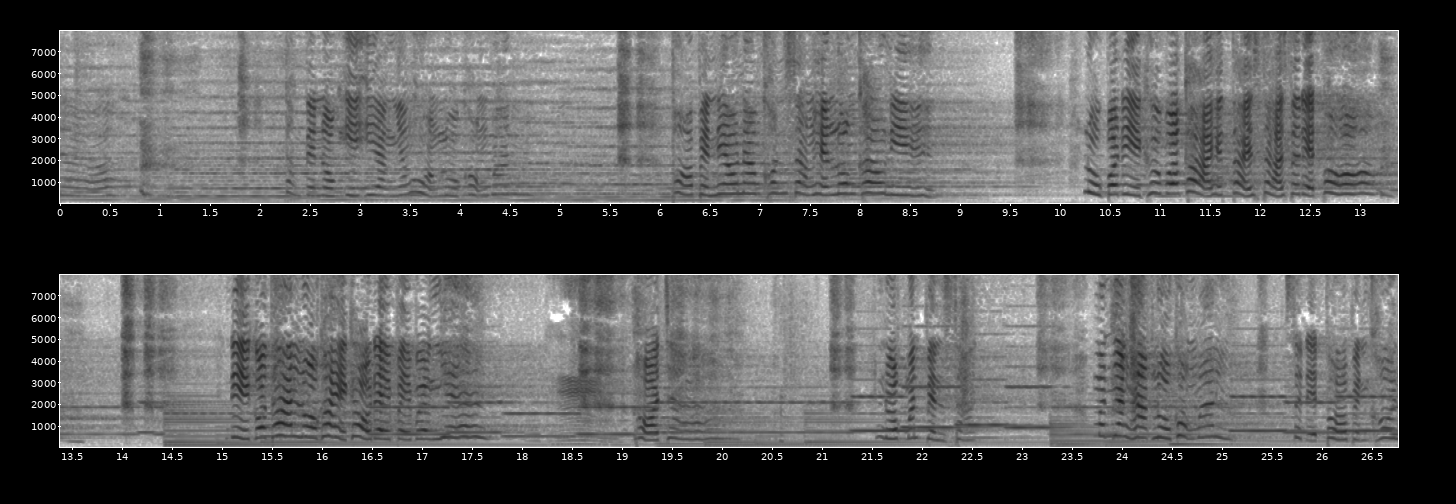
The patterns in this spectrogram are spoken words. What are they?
จ๋าตั้งแต่นกอีเอียงยังห่วงลูกของมันพ่อเป็นแนวนำคนสั่งเห็นลงข้าวนี้ ลูกบดีคือว่าขายตายสาเสด็จพ่อ ดีก็ท่านลูกให้เขาได้ไปเบิ่งแย่งพ่อจ๋านกมันเป็นสัตว์ มันยังหักลูกของมัน เสด็จพ่อเป็นคน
